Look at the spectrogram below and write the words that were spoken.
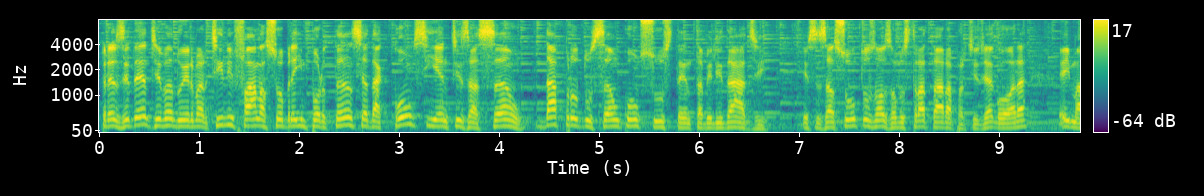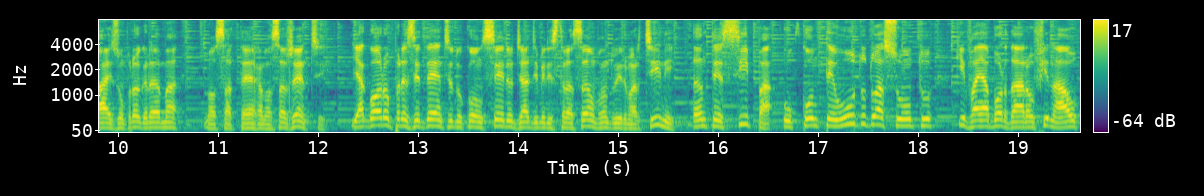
Presidente Ivanduir Martini fala sobre a importância da conscientização da produção com sustentabilidade. Esses assuntos nós vamos tratar a partir de agora em mais um programa Nossa Terra, Nossa Gente. E agora o presidente do Conselho de Administração, Vanduir Martini, antecipa o conteúdo do assunto que vai abordar ao final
